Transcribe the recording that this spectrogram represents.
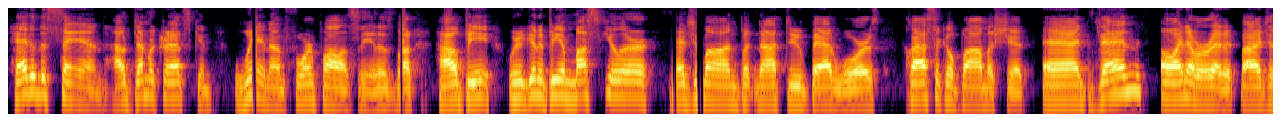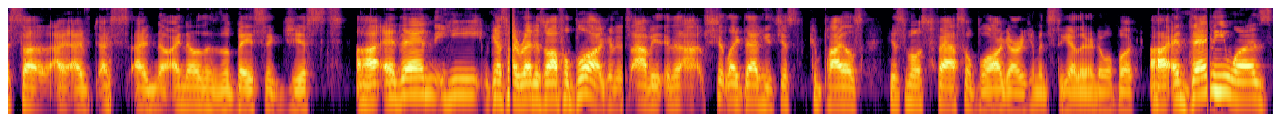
"Head of the Sand: How Democrats Can Win on Foreign Policy," and it was about how be we're going to be a muscular hegemon but not do bad wars classic Obama shit. And then, oh, I never read it, but I just saw. I I, I, I know I know the, the basic gist. Uh, and then he, because I read his awful blog, and it's obvious, and, uh, shit like that. He just compiles his most facile blog arguments together into a book. Uh, and then he was.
